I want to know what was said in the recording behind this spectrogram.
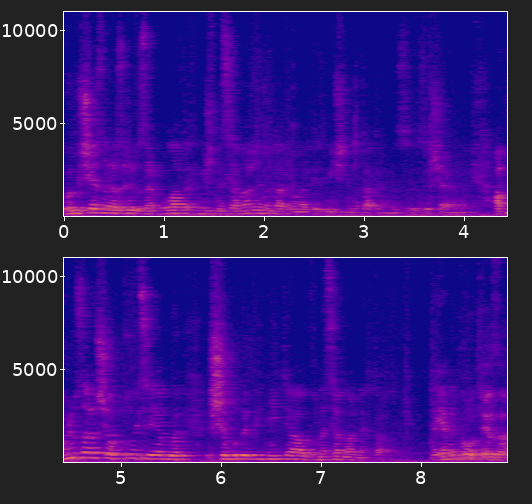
величезний розрив в зарплатах між національними театрами і академічними театрами, звичайними. А плюс зараз ще готується, якби ще буде підняття в національних театрах. Та я не проти.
